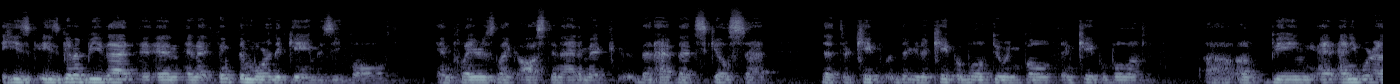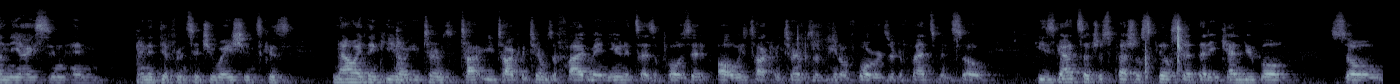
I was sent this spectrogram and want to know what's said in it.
he's he's going to be that, and and I think the more the game is evolved, and players like Austin Adamek that have that skill set, that they're capable they're, they're capable of doing both and capable of uh, of being anywhere on the ice and and, and in different situations because now I think you know you terms talk, you talk in terms of five man units as opposed to always talk in terms of you know forwards or defensemen. So he's got such a special skill set that he can do both. So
